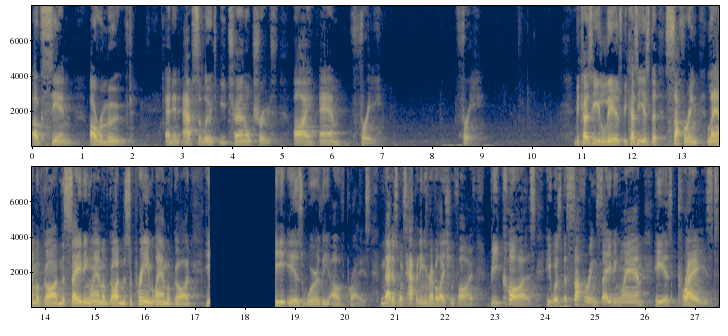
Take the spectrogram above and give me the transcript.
of sin are removed. And in absolute eternal truth, I am free. Free. Because he lives, because he is the suffering Lamb of God, and the saving Lamb of God, and the supreme Lamb of God, worthy of praise. And that is what's happening in Revelation 5. Because he was the suffering, saving lamb, he is praised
